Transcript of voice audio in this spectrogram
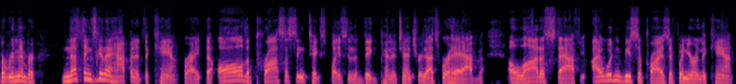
but remember, nothing's going to happen at the camp, right? The, all the processing takes place in the big penitentiary. That's where they have a lot of staff. I wouldn't be surprised if when you're in the camp,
